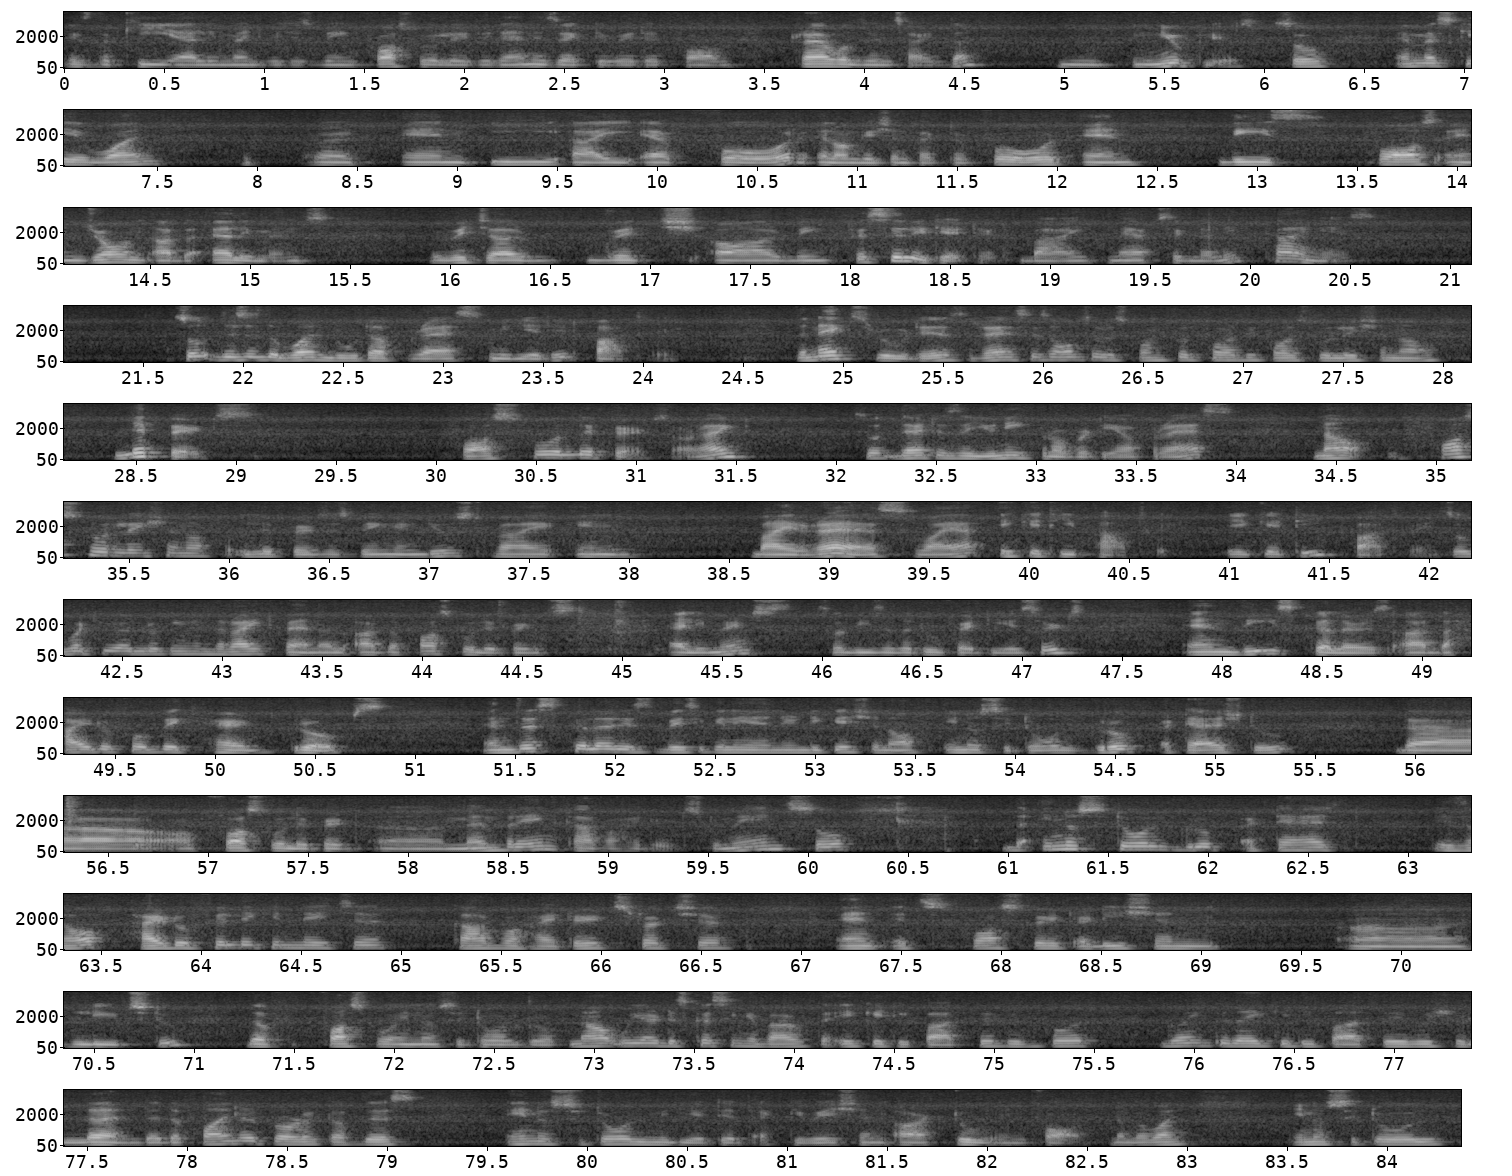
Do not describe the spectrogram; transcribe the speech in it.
is the key element which is being phosphorylated and is activated form travels inside the nucleus. So MSK1 uh, and EIF4 elongation factor 4 and these FOS and JUN are the elements which are which are being facilitated by MAP signaling kinase. So this is the one route of RAS mediated pathway. The next route is RAS is also responsible for the phosphorylation of lipids, phospholipids, alright? So that is a unique property of RAS. Now phosphorylation of lipids is being induced by in by RAS via AKT pathway. AKT pathway. So what you are looking in the right panel are the phospholipids elements. So these are the two fatty acids and these colors are the hydrophobic head groups and this color is basically an indication of inositol group attached to the phospholipid uh, membrane carbohydrates domain. So the inositol group attached is of hydrophilic in nature carbohydrate structure and its phosphate addition uh, leads to the phosphoinositol group. Now we are discussing about the AKT pathway. Before going to the AKT pathway we should learn that the final product of this inositol mediated activation are two in form. Number one, inositol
